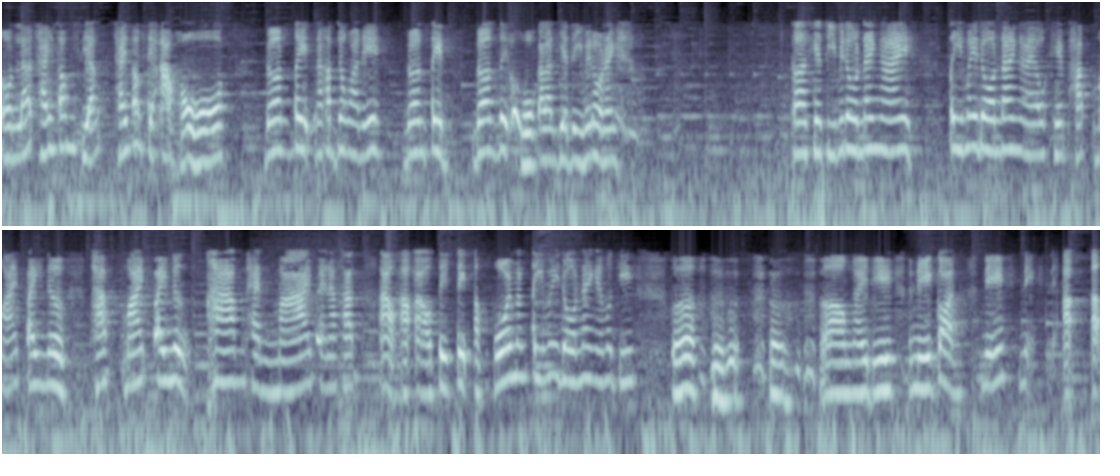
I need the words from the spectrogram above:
สนแล้วใช้ซ่อมเสียง ใช้ซ่อมเสียงอ้าวโอ้โห เดินติดนะครับจังหวะนี้ เดินติดเดินติดโอ้โหการันเทียตีไม่โดนได้ไงการันเทียตีไม่โดนได้ไง ตีไม่โดนได้ไงโอเค พับไม้ไปหนึ่งพับไม้ไปหนึ่งข้ามแผ่นไม้ไปนะครับอ้าวอ้าวอ้าวติดติดอ้าวโอ้ยมันตีไม่โดนได้ไงเมื่อกี้เออเออเออเอาไงดีหนีก่อนหนีหนีอะอะ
